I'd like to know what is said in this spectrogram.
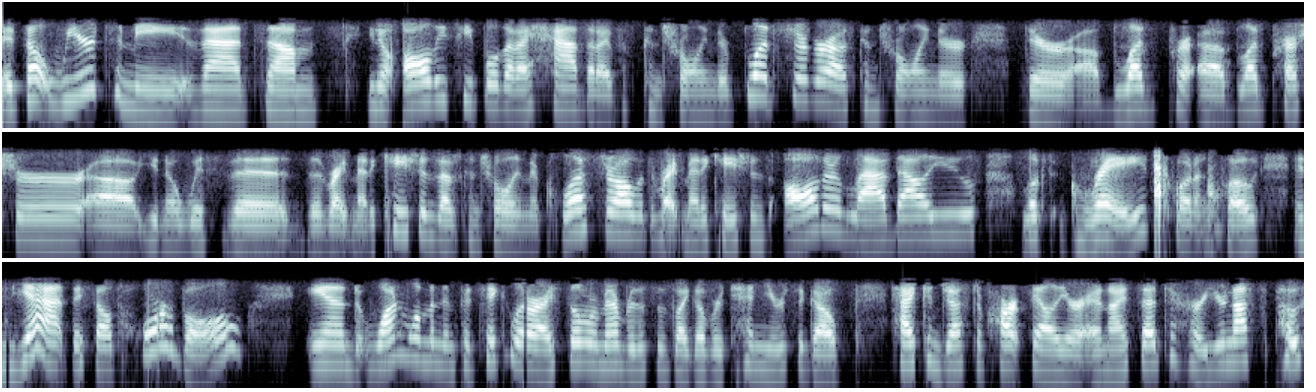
it felt weird to me that um you know all these people that I had that I was controlling their blood sugar, I was controlling their their uh, blood pre- uh, blood pressure, uh, you know, with the the right medications. I was controlling their cholesterol with the right medications. All their lab values looked great, quote unquote, and yet they felt horrible. And one woman in particular, I still remember this was like over 10 years ago, had congestive heart failure. And I said to her, You're not supposed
